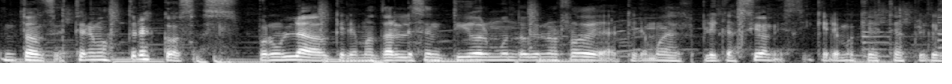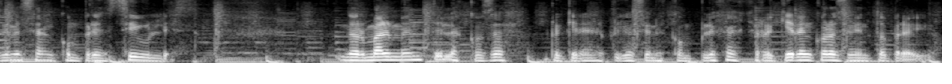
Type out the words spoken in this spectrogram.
Entonces, tenemos tres cosas. Por un lado, queremos darle sentido al mundo que nos rodea, queremos explicaciones y queremos que estas explicaciones sean comprensibles. Normalmente las cosas requieren explicaciones complejas que requieren conocimiento previo,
